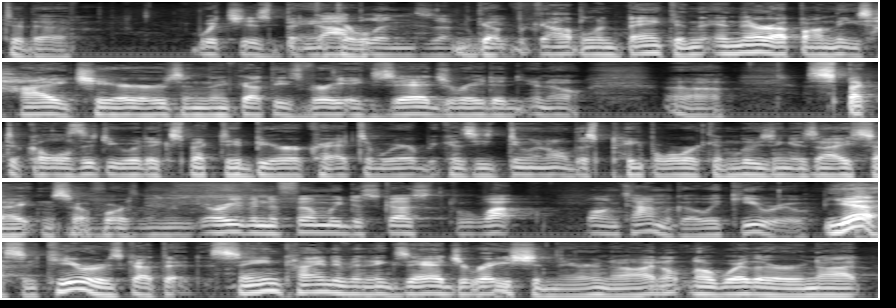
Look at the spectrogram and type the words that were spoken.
to the witches bank goblins or, goblin bank and, and they're up on these high chairs and they've got these very exaggerated you know uh, spectacles that you would expect a bureaucrat to wear because he's doing all this paperwork and losing his eyesight and so forth. Or even the film we discussed a long time ago ikiru. Yes ikiru's got that same kind of an exaggeration there. Now i don't know whether or not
